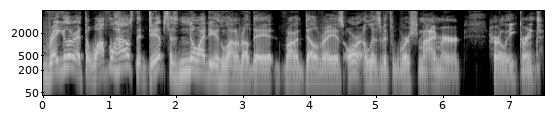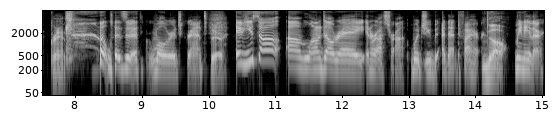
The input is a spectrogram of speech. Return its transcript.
regular at the Waffle House that dips, has no idea who Lana Del, Day, Lana Del Rey is or Elizabeth Wersheimer Hurley Grant. Grant. Elizabeth Woolridge Grant. There. If you saw um, Lana Del Rey in a restaurant, would you identify her? No. Me neither.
